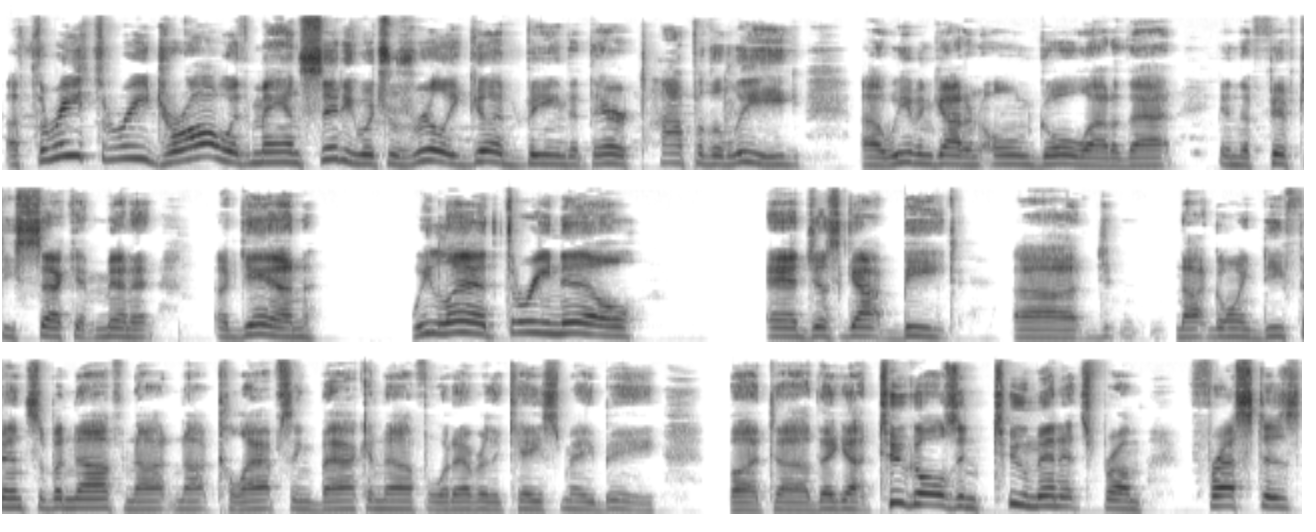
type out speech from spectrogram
A 3 3 draw with Man City, which was really good, being that they're top of the league. Uh, we even got an own goal out of that in the 52nd minute. Again, we led 3 0 and just got beat. Uh, not going defensive enough, not not collapsing back enough, whatever the case may be. But uh, they got two goals in two minutes from Frestas,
